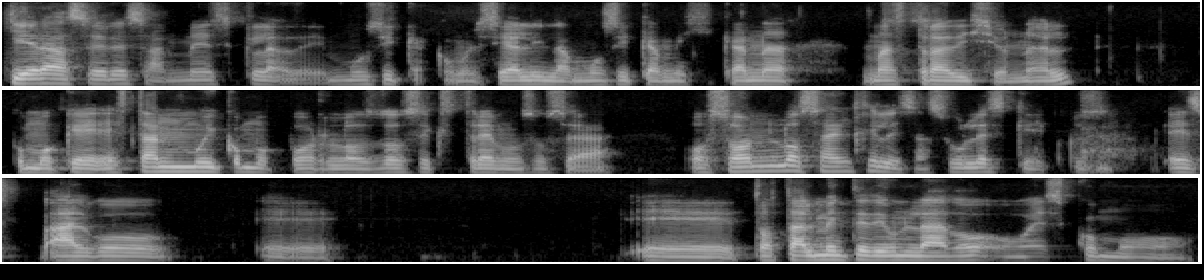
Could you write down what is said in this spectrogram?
quiera hacer esa mezcla de música comercial y la música mexicana más tradicional, como que están muy como por los dos extremos, o sea, o son Los Ángeles Azules, que pues, es algo eh, eh, totalmente de un lado, o es como,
